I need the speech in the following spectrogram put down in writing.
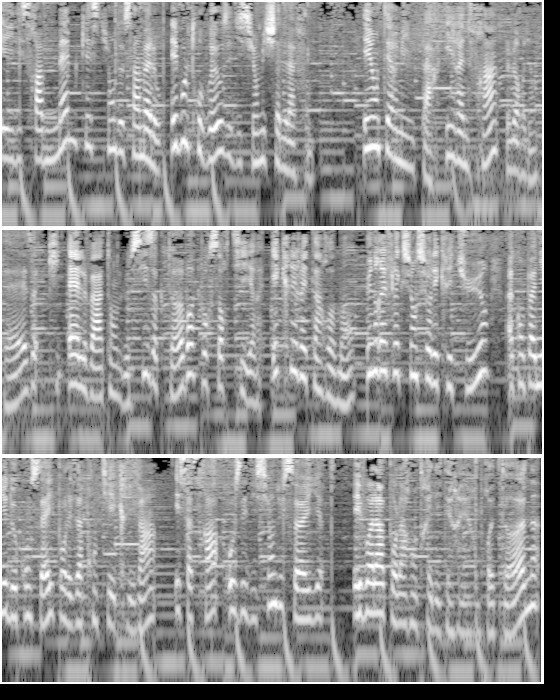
et il y sera même question de Saint-Malo. Et vous le trouverez aux éditions Michel Lafon. Et on termine par Irène Frein, l'orientaise, qui elle va attendre le 6 octobre pour sortir Écrire est un roman, une réflexion sur l'écriture, accompagnée de conseils pour les apprentis écrivains, et ça sera aux éditions du Seuil. Et voilà pour la rentrée littéraire bretonne.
